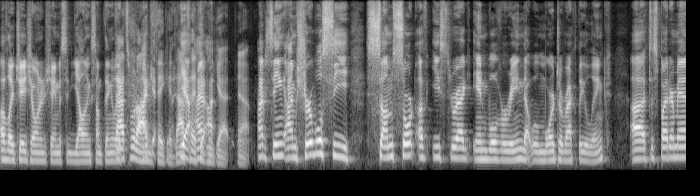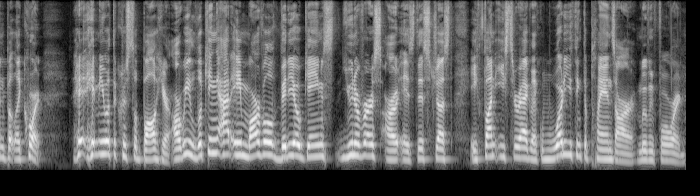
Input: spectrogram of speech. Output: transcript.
of like J. Jonah and Jameson yelling something like That's what I'm ge- thinking. That's yeah, what I think I- we get. Yeah. I'm seeing I'm sure we'll see some sort of Easter egg in Wolverine that will more directly link uh, to Spider-Man. But like Court, hit, hit me with the crystal ball here. Are we looking at a Marvel video games universe or is this just a fun Easter egg? Like what do you think the plans are moving forward?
